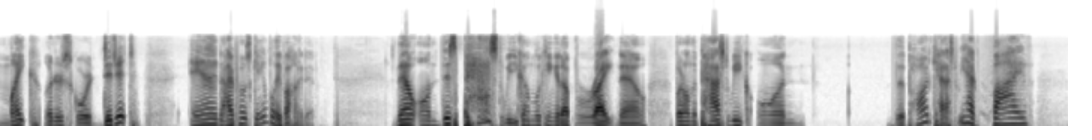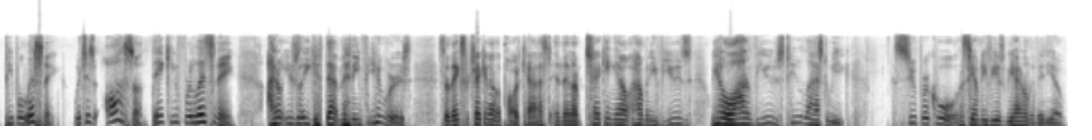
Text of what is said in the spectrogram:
Mike underscore Digit and I post gameplay behind it. Now, on this past week, I'm looking it up right now, but on the past week on the podcast, we had five people listening, which is awesome. Thank you for listening. I don't usually get that many viewers. So thanks for checking out the podcast. And then I'm checking out how many views. We had a lot of views too last week. Super cool. Let's see how many views we had on the video.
